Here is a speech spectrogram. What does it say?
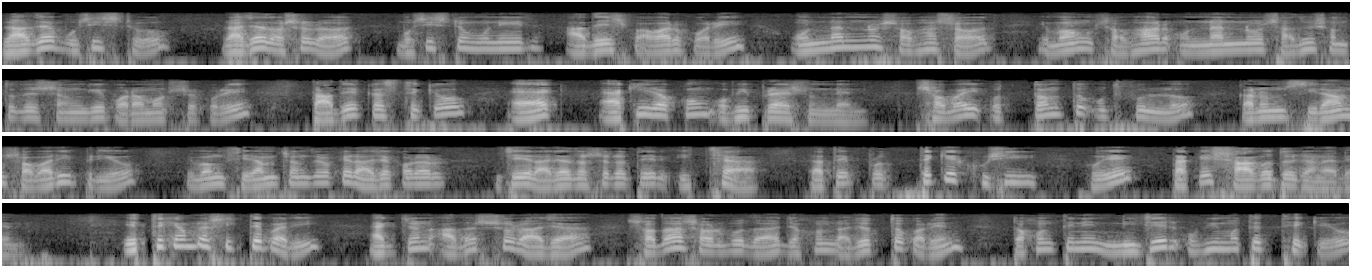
রাজা বশিষ্ঠ, রাজা দশরথ বশিষ্ঠ মুনির আদেশ পাওয়ার পরে অন্যান্য সভাসদ এবং সভার অন্যান্য সাধু সন্তদের সঙ্গে পরামর্শ করে তাদের কাছ থেকেও এক, একই রকম অভিপ্রায় শুনলেন। সবাই অত্যন্ত উৎফুল্ল, কারণ শ্রীরাম সবারই প্রিয় এবং শ্রীরামচন্দ্রকে রাজা করার যে রাজা দশরথের ইচ্ছা, তাতে প্রত্যেকে খুশি হয়ে তাকে স্বাগত জানালেন। এর থেকে আমরা শিখতে পারি, একজন আদর্শ রাজা সদা সর্বদা যখন রাজত্ব করেন, তখন তিনি নিজের অভিমতের থেকেও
